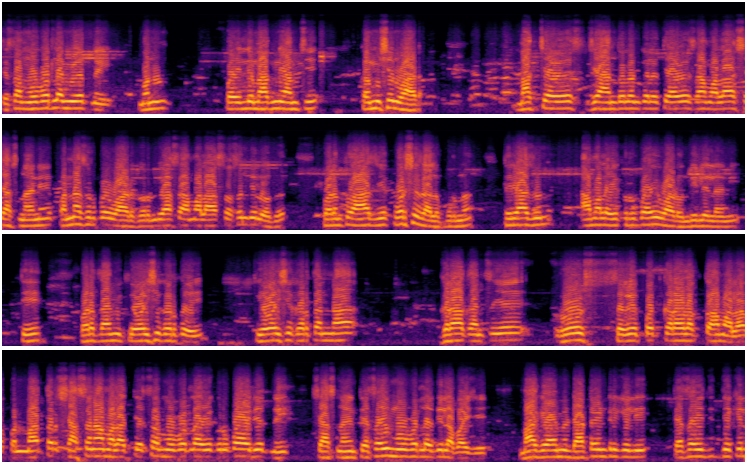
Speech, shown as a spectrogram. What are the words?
त्याचा मोबदला मिळत नाही. म्हणून पहिली मागणी आमची कमिशन वाढ. मागच्या वेळेस जे आंदोलन केलं त्यावेळेस आम्हाला शासनाने पन्नास रुपये वाढ करून देऊ असं आम्हाला आश्वासन दिलं होतं. परंतु आज एक वर्ष झालं पूर्ण तरी अजून आम्हाला एक रुपयाही वाढवून दिलेला नाही. ते परत आम्ही केवायसी करतोय. केवायसी करताना ग्राहकांचे रोज सगळे पद करावं लागतो आम्हाला पण मात्र शासन आम्हाला त्याचा मोबदला एक रुपया देत नाही. शासनाने त्याचाही मोबदला दिला पाहिजे. मागे आम्ही डाटा एंट्री केली. त्याचाही देखील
